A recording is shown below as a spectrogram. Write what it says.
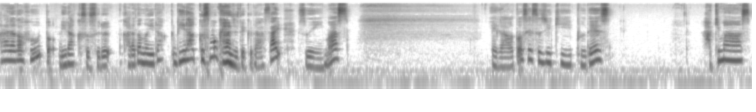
体がふーっとリラックスする。体のリラリラックスも感じてください。吸います。笑顔と背筋キープです。吐きます。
